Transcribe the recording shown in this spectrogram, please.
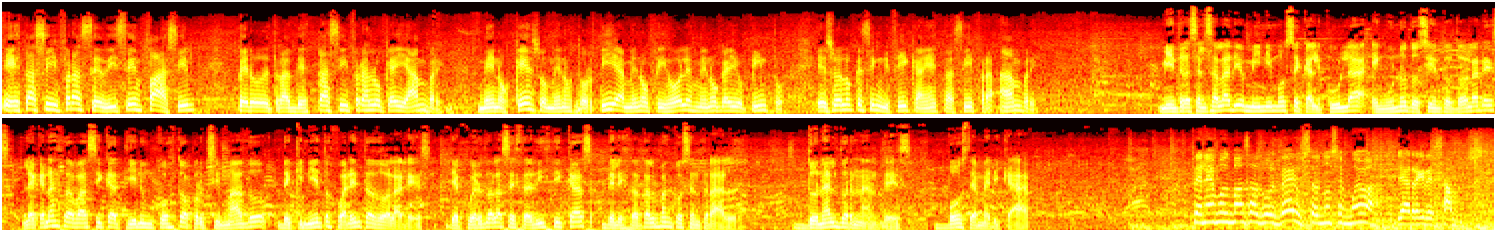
Estas cifras se dicen fácil, pero detrás de estas cifras lo que hay hambre. Menos queso, menos tortilla, menos frijoles, menos gallo pinto. Eso es lo que significan estas cifras, hambre. Mientras el salario mínimo se calcula en unos 200 dólares, la canasta básica tiene un costo aproximado de 540 dólares, de acuerdo a las estadísticas del Estatal Banco Central. Donaldo Hernández, Voz de América. Tenemos más a volver, usted no se mueva, ya regresamos.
